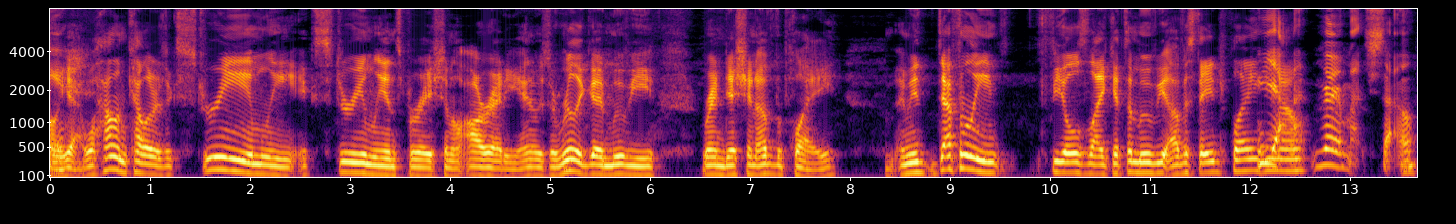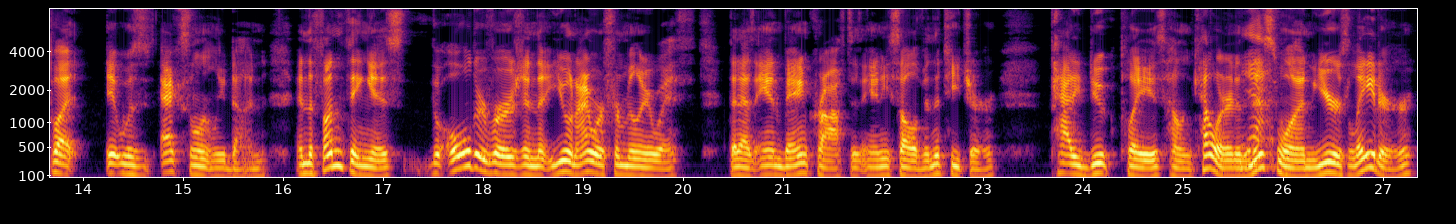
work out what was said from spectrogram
Oh yeah, well, Helen Keller is extremely, extremely inspirational already, and it was a really good movie rendition of the play. I mean, it definitely feels like it's a movie of a stage play. You Yeah, know? very much so. but it was excellently done. And the fun thing is, the older version that you and I were familiar with, that has Anne Bancroft as Annie Sullivan, the teacher, Patty Duke plays Helen Keller, and in Yeah. this one, years later,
